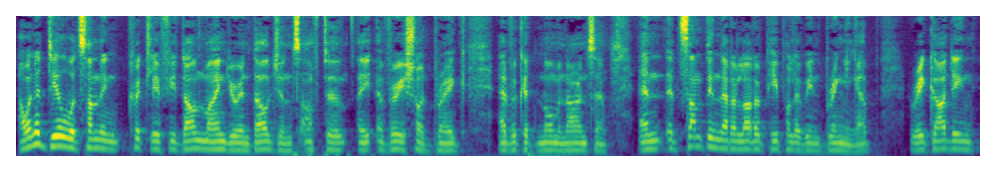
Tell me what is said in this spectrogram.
I want to deal with something quickly, if you don't mind your indulgence, after a, a, very short break, Advocate Norman Arendse. And it's something that a lot of people have been bringing up regarding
